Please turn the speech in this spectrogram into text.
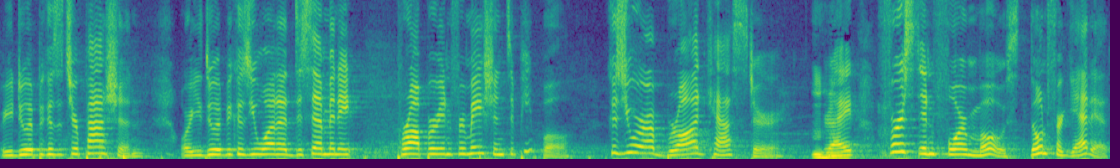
Or you do it because it's your passion. Or you do it because you want to disseminate proper information to people. Because you are a broadcaster, right? First and foremost, don't forget it.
